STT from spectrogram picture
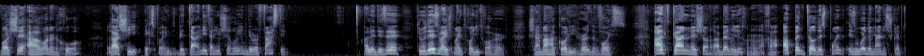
Moshe Aaron and Chur, Rashi explains, Beta'anit ayu sheruim, they were fasting. Through this, Vaishmael Yitro heard. Shama HaKol, he heard the voice. Up until this point is where the manuscript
